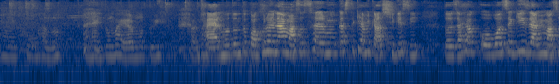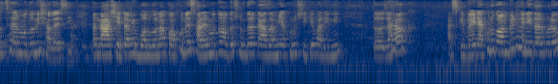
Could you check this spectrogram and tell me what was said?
হ্যাঁ খুব ভালো। মানে একদম ভাইয়ার মতোই। ভাইয়ার মতন তো কখনোই না মাসুদ স্যারের কাছ থেকে আমি কাজ শিখেছি। তো যাই হোক ও বলছে কি যে আমি মাসুদ স্যারের মতনই সাজাইছি। তা না সেটা আমি বলব না। কখনোই স্যারের মতন অত সুন্দর কাজ আমি এখনও শিখে পারিনি। তো যাই হোক আজকে ব্রাইড এখনও কমপ্লিট হয়নি তারপরেও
